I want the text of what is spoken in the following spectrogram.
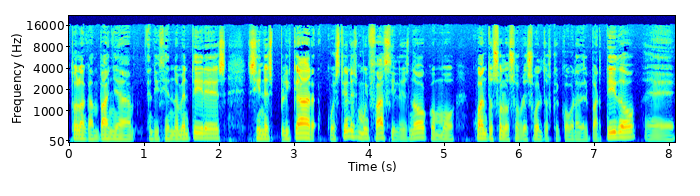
toda la campaña diciendo mentiras, sin explicar cuestiones muy fáciles, ¿no? Como cuántos son los sobresueltos que cobra del partido, eh,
